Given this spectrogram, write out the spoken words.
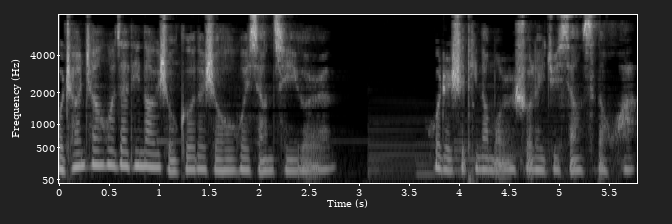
我常常会在听到一首歌的时候，会想起一个人，或者是听到某人说了一句相似的话，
